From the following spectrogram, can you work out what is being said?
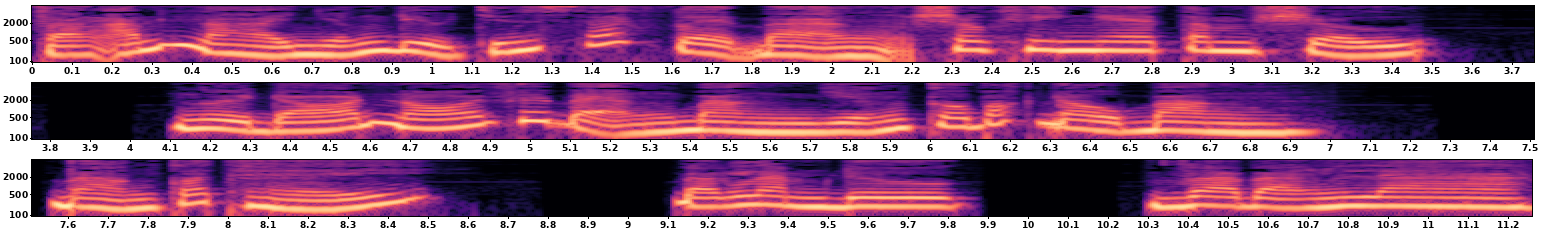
phản ánh lại những điều chính xác về bạn sau khi nghe tâm sự. Người đó nói với bạn bằng những câu bắt đầu bằng Bạn có thể, bạn làm được, và bạn là...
